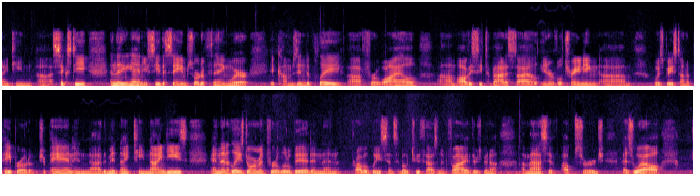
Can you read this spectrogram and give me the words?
1960. And then again, you see the same sort of thing where it comes into play uh, for a while. Um, obviously, Tabata style interval training um, was based on a paper out of Japan in uh, the mid 1990s. And then it lays dormant for a little bit. And then, probably since about 2005, there's been a, a massive upsurge as well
